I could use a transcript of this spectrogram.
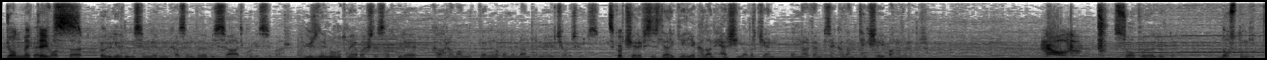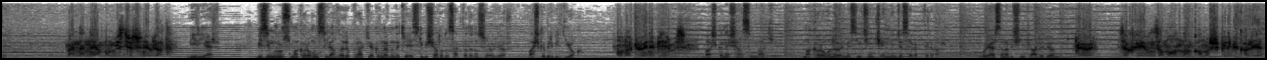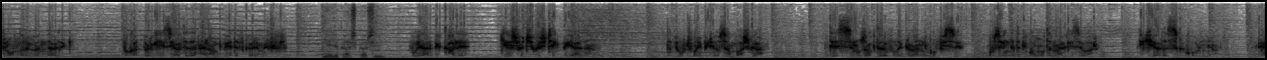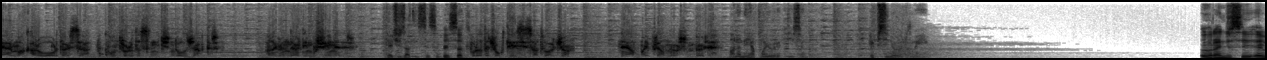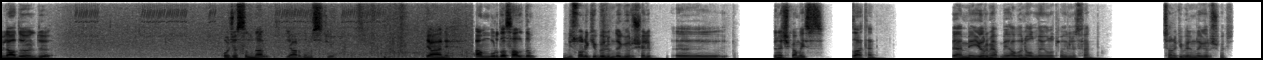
John McDavis. Ölülerin isimlerinin kazındığı bir saat kulesi var. Yüzlerini unutmaya başlasak bile kahramanlıklarını onurlandırmaya çalışırız. Scotch. Şerefsizler geriye kalan her şeyi alırken onlardan bize kalan tek şey anılarıdır. Ne oldu? Soap'u öldürdü. Dostum gitti. Benden ne yapmamı istiyorsun evlat? Bir yer. Bizim Rus Makarov'un silahları Prag yakınlarındaki eski bir şatoda sakladığını söylüyor. Başka bir bilgi yok. Ona güvenebilir misin? Başka ne şansım var ki? Makarov'un ölmesi için kendince sebepleri var. Bu yer sana bir şey ifade ediyor mu? Evet. Zakarev'in zamanından kalma şüpheli bir kaleye dronları gönderdik. Fakat bölgeyi ziyaret eden herhangi bir hedef göremedik. Neyle karşı karşıyayım? Bu yer bir kale. Giriş ve çıkış tek bir yerden. Tabii uçmayı biliyorsan başka. Tesisin uzak tarafında güvenlik ofisi. Kuzeyinde de bir komuta merkezi var. İki yerde sıkı korunuyor. Eğer Makarov oradaysa bu kontrol odasının içinde olacaktır. Bana gönderdiğin bu şey nedir? Teçhizat listesi. Behzat. Burada da çok tesisat var Can. Ne yapmayı planlıyorsun böyle? Bana ne yapmayı öğrettiysen hepsini öldürmeyi. Öğrencisi, evladı öldü. Hocasından yardım istiyor. Yani tam burada saldım. Bir sonraki bölümde görüşelim. Ee, üstüne çıkamayız zaten. Beğenmeyi, yorum yapmayı, abone olmayı unutmayın lütfen. Bir sonraki bölümde görüşmek üzere.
